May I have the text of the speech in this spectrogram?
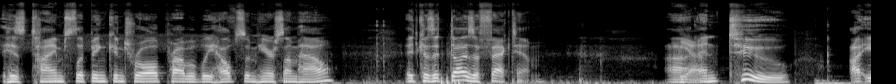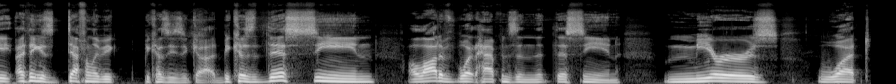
his time slipping control probably helps him here somehow. It because it does affect him. Uh, Yeah. And two, I I think it's definitely be, because he's a god. Because this scene, a lot of what happens in th- this scene mirrors what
